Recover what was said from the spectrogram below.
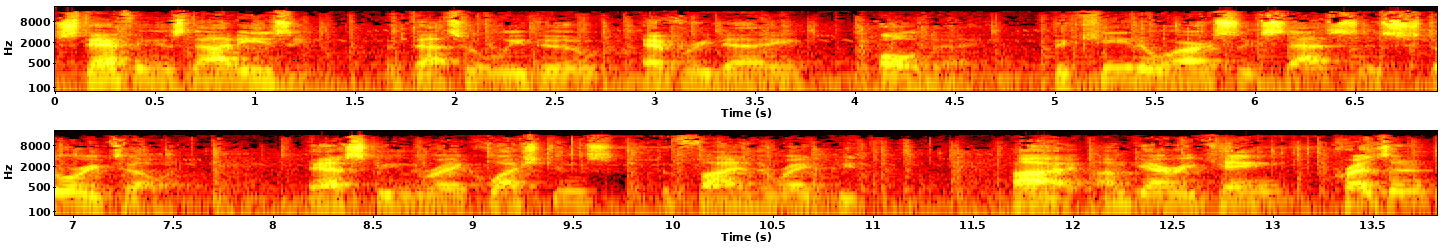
Staffing is not easy, but that's what we do every day, all day. The key to our success is storytelling, asking the right questions to find the right people. Hi, I'm Gary Kane, president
